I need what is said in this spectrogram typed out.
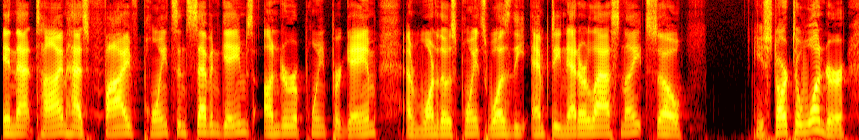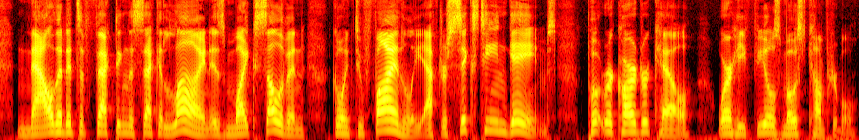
in that time, has five points in seven games, under a point per game, and one of those points was the empty netter last night. So you start to wonder, now that it's affecting the second line, is Mike Sullivan going to finally, after 16 games, put Rickard Rakell where he feels most comfortable?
